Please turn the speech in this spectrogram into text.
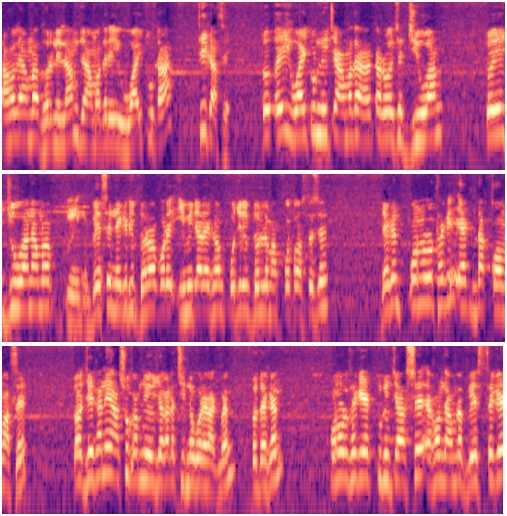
তাহলে আমরা ধরে নিলাম যে আমাদের এই ওয়াই টুটা ঠিক আছে। তো এই ওয়াই টুর নিচে আমাদের আরেকটা রয়েছে জি ওয়ান তো এই জি ওয়ানে আমরা বেসে নেগেটিভ ধরার পরে ইমিটার এখন পজিটিভ ধরলে মাপ কত আসতেছে? দেখেন পনেরো থেকে এক দাগ কম আছে। তো যেখানেই আসুক আপনি ওই জায়গাটা চিহ্ন করে রাখবেন। তো দেখেন, পনেরো থেকে একটু নিচে আসছে, এখন আমরা বেস থেকে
